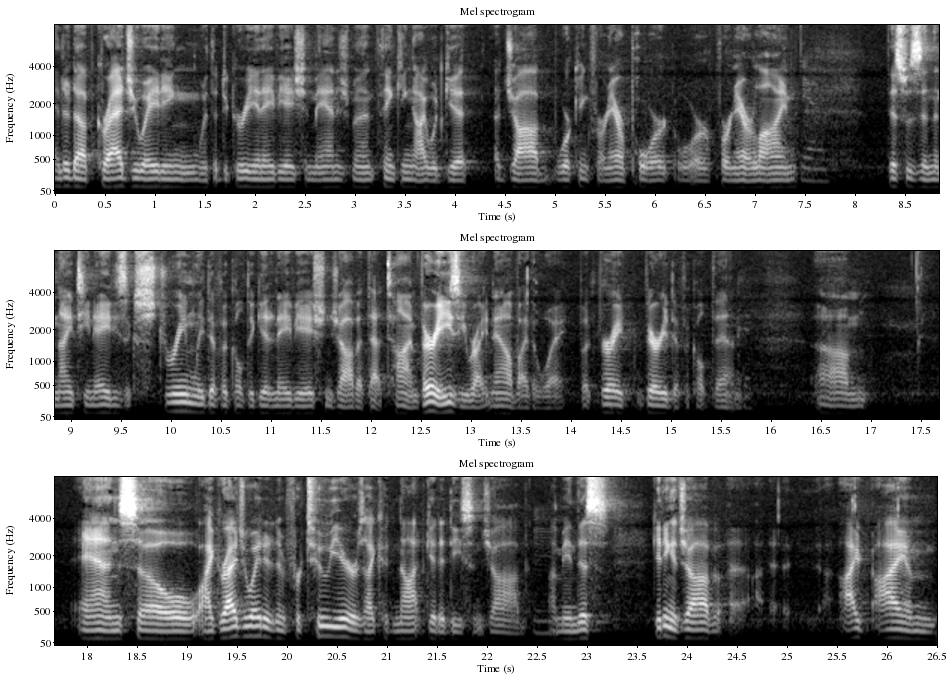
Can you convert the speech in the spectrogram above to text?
ended up graduating with a degree in aviation management, thinking I would get a job working for an airport or for an airline. Yeah. This was in the 1980s, extremely difficult to get an aviation job at that time. Very easy right now, by the way, but very, very difficult then. Um, and so I graduated, and for two years I could not get a decent job. I mean, this getting a job, I, I am,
